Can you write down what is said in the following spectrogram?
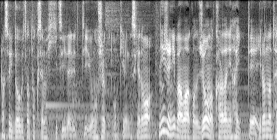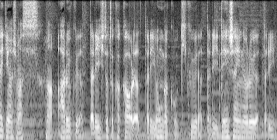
まあ、そういう動物の特性も引き継いでるっていう面白いことも起きるんですけども。22番はこのジョーの体に入っていろんな体験をします、まあ、歩くだったり人と関わるだったり音楽を聴くだったり電車に乗るだったり。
